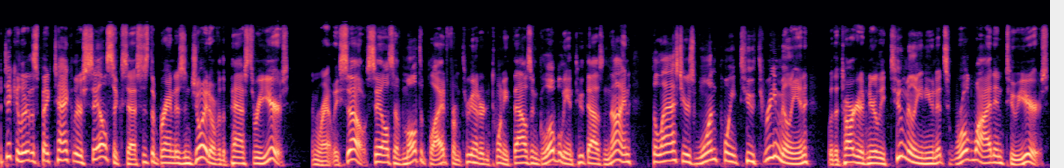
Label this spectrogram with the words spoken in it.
particular, the spectacular sales successes the brand has enjoyed over the past three years. And rightly so. Sales have multiplied from 320,000 globally in 2009 to last year's 1.23 million, with a target of nearly 2 million units worldwide in two years.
